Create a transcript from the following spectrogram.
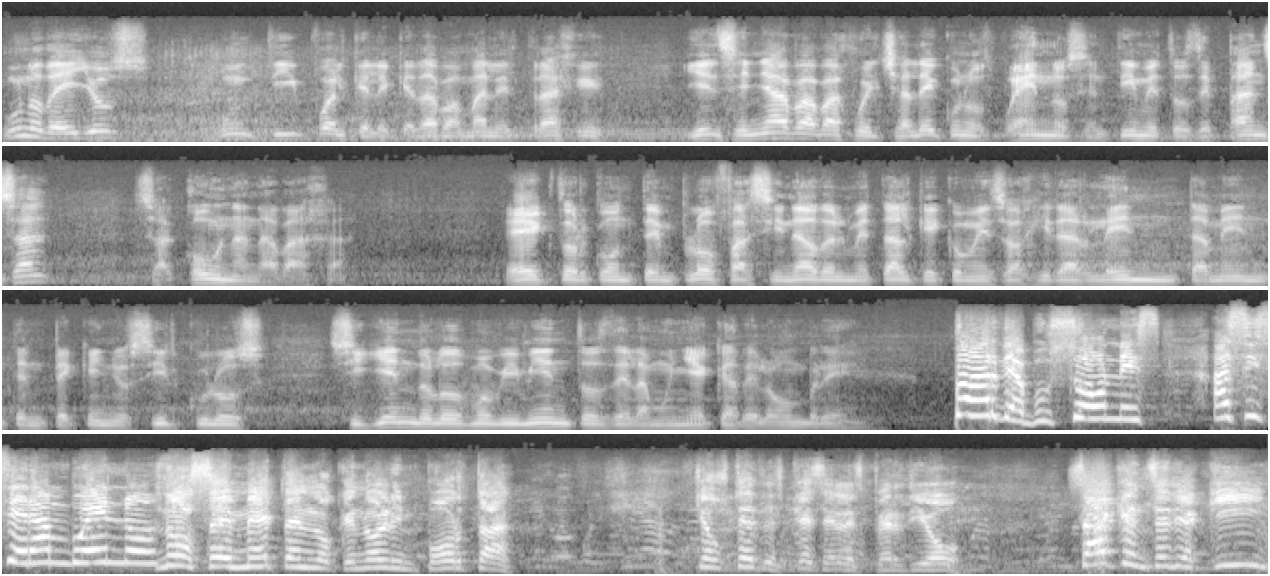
Uno de ellos, un tipo al que le quedaba mal el traje y enseñaba bajo el chaleco unos buenos centímetros de panza, sacó una navaja. Héctor contempló fascinado el metal que comenzó a girar lentamente en pequeños círculos, siguiendo los movimientos de la muñeca del hombre. ¡Par de abusones! ¡Así serán buenos! No se meta en lo que no le importa. ¿Que a ustedes qué se les perdió? ¡Sáquense de aquí!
